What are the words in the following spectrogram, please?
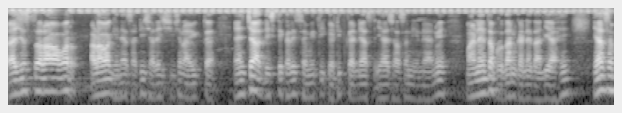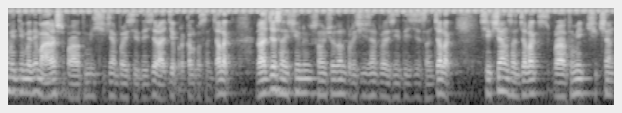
राज्यस्तरावर आढावा घेण्यासाठी शालेय शिक्षण आयुक्त यांच्या अध्यक्षतेखाली समिती गठीत करण्यास या शासन निर्णयाने मान्यता प्रदान करण्यात आली आहे. या समितीमध्ये महाराष्ट्र प्राथमिक शिक्षण परिषदेचे राज्य प्रकल्प संचालक राज्य शैक्षणिक संशोधन प्रशिक्षण परिषदेचे संचालक शिक्षण संचालक प्राथमिक शिक्षण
